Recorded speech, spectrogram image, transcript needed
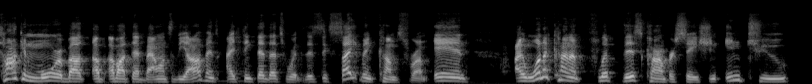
talking more about about that balance of the offense, I think that that's where this excitement comes from. And I want to kind of flip this conversation into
